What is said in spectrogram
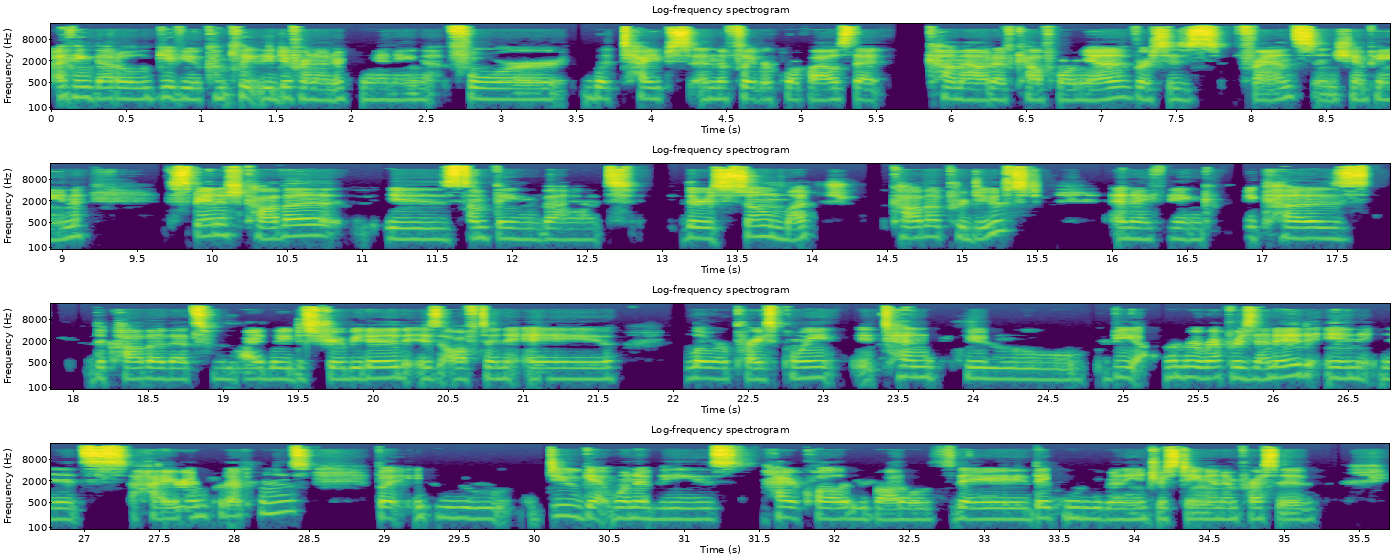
I think that'll give you a completely different understanding for the types and the flavor profiles that come out of California versus France and Champagne. Spanish cava is something that there is so much cava produced. And I think because the cava that's widely distributed is often a lower price point, it tends to be underrepresented in its higher end productions. But if you do get one of these higher quality bottles, they they can be really interesting and impressive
